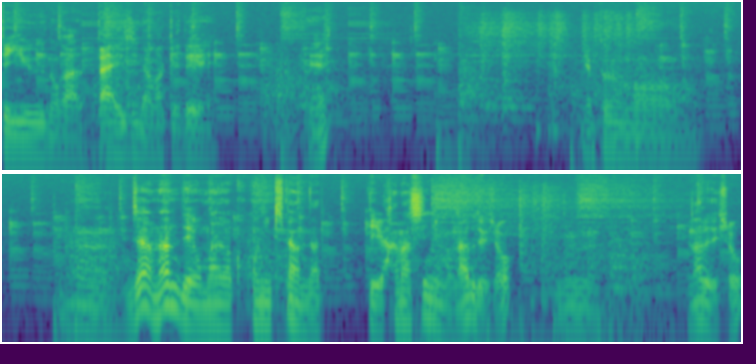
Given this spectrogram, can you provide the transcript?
っていうのが大事なわけでね。やっぱそのうん。じゃあなんでお前はここに来たんだっていう話にもなるでしょ？うん。なるでしょ？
